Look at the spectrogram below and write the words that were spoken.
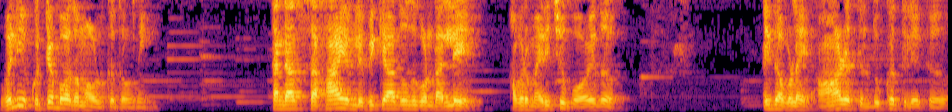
വലിയ കുറ്റബോധം അവൾക്ക് തോന്നി. തന്റെ സഹായം ലഭിക്കാത്തത് കൊണ്ടല്ലേ അവർ മരിച്ചു പോയത് ഇത് അവളെ ആഴത്തിൽ ദുഃഖത്തിലേക്ക്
